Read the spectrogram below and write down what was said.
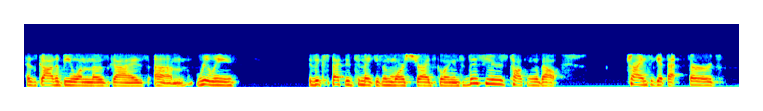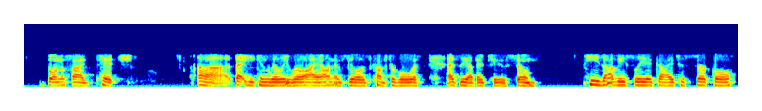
has got to be one of those guys. Um, really is expected to make even more strides going into this year. Is talking about trying to get that third bona fide pitch uh, that he can really rely on and feel as comfortable with as the other two. So he's obviously a guy to circle.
